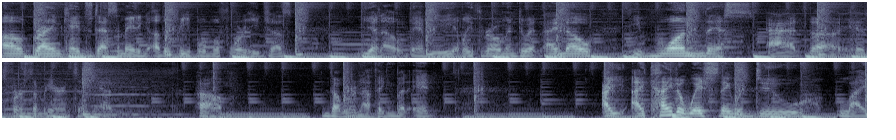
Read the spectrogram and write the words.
of Brian Cage decimating other people before he just, you know, they immediately throw him into it. I know he won this at uh, his first appearance at um, Double or Nothing, but it, I, I kind of wish they would do like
